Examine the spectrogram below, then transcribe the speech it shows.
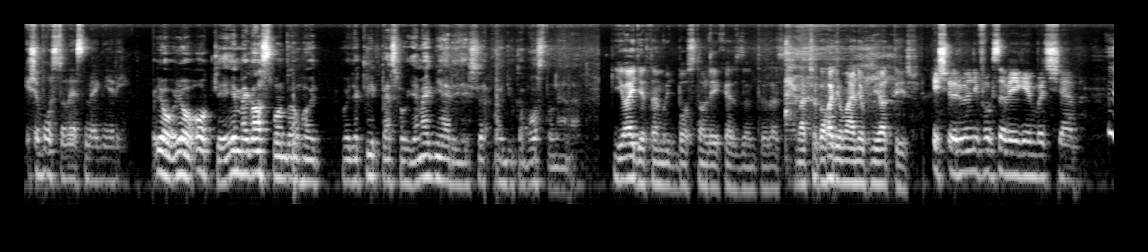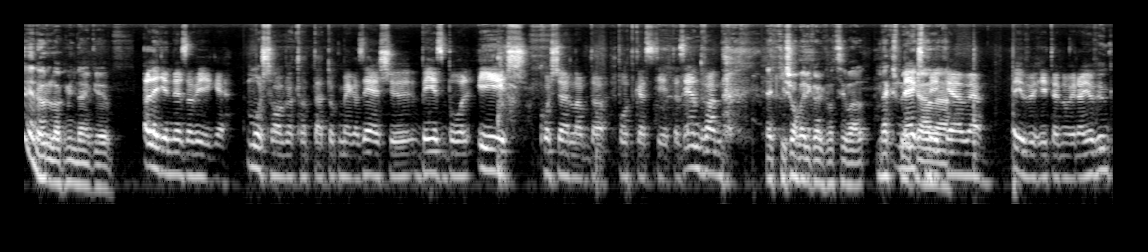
és a Boston ezt megnyeri. Jó, jó, oké. Én meg azt mondom, hogy, hogy a Clippers fogja megnyerni, és mondjuk a Boston ellen. Ja, egyértelmű, hogy Boston Lakers döntő lesz. Már csak a hagyományok miatt is. És örülni fogsz a végén, vagy sem? Én örülök mindenképp. Legyen ez a vége. Most hallgathattátok meg az első baseball és kosárlabda podcastjét az End One. Egy kis amerikai kocival megspékelve. megspékelve. A jövő héten újra jövünk.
